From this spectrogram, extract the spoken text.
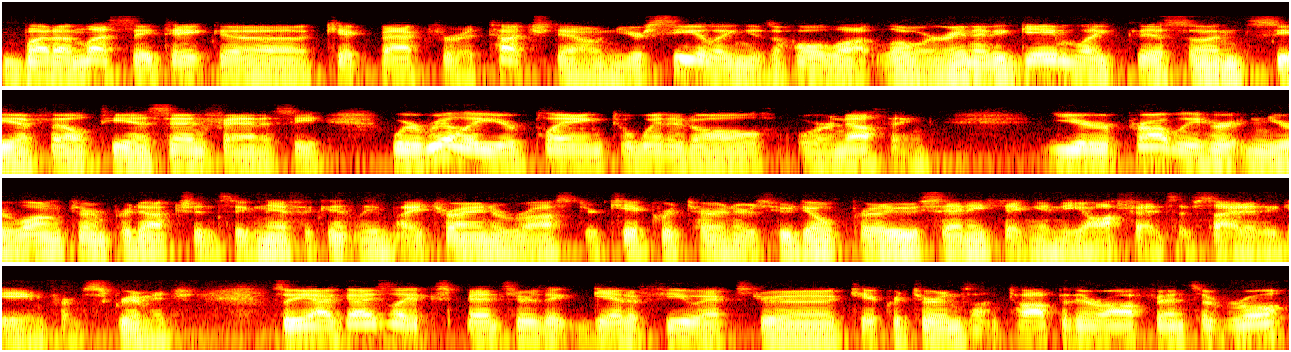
But unless they take a kick back for a touchdown, your ceiling is a whole lot lower. And in a game like this on CFL TSN Fantasy, where really you're playing to win it all or nothing, you're probably hurting your long-term production significantly by trying to roster kick returners who don't produce anything in the offensive side of the game from scrimmage. So yeah, guys like Spencer that get a few extra kick returns on top of their offensive role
